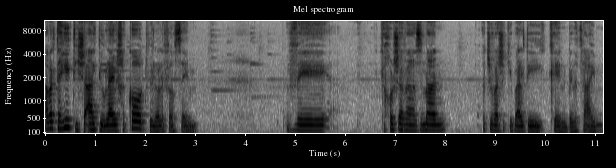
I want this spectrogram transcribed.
אבל תהיתי, שאלתי אולי לחכות ולא לפרסם. וככל שעבר הזמן, התשובה שקיבלתי היא כן, בינתיים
